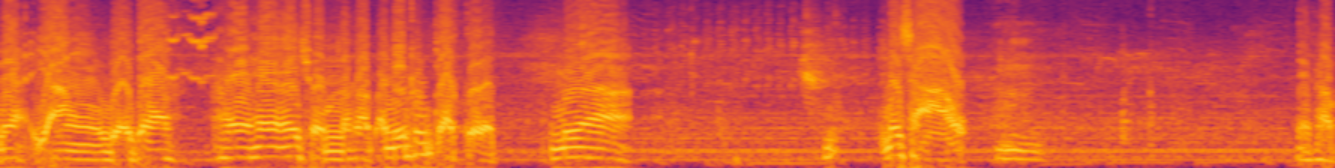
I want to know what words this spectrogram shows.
เนี่ยยังเดี๋ยวจะให้ให้ให้ชมนะครับ อันนี้เพิ่งจะเกิดเมื่อ เมื่อเช้าอืมนะครับ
